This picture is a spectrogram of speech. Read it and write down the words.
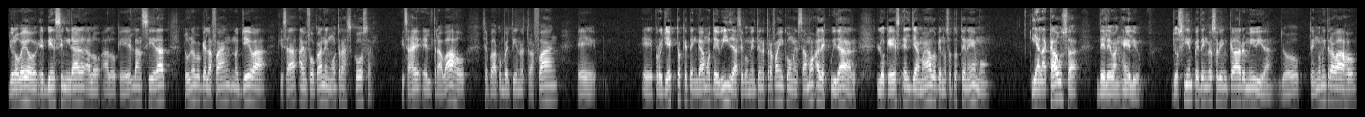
yo lo veo, es bien similar a lo, a lo que es la ansiedad. Lo único que el afán nos lleva quizás a enfocarnos en otras cosas. Quizás el, trabajo se pueda convertir en nuestro afán. Eh, eh, proyectos que tengamos de vida se convierten en nuestro afán y comenzamos a descuidar lo que es el llamado que nosotros tenemos y a la causa del Evangelio. Yo siempre tengo eso bien claro en mi vida. Yo tengo mi trabajo,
